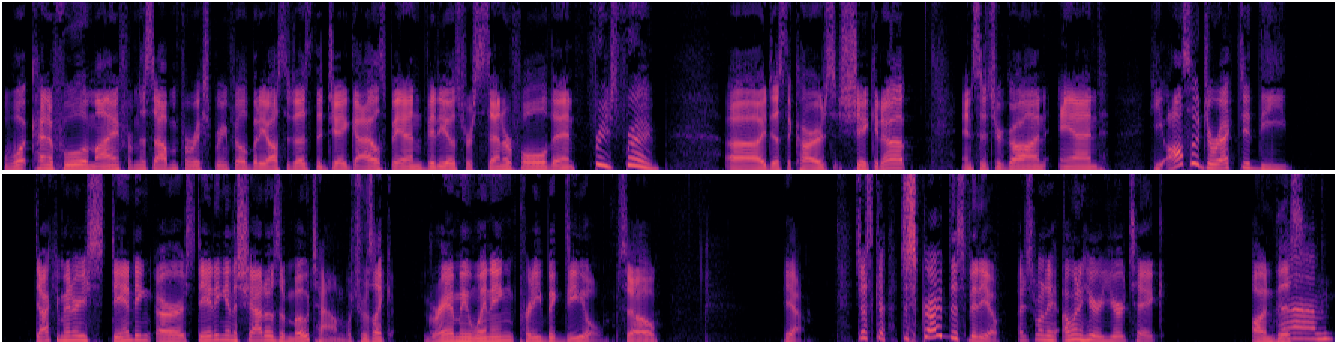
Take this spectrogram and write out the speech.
What Kind of Fool Am I from this album for Rick Springfield, but he also does the J. Geils Band videos for Centerfold and Freeze Frame. Uh, he does the Cars Shake It Up and Since You're Gone. And he also directed the documentary Standing or Standing in the Shadows of Motown, which was like Grammy winning, pretty big deal. So yeah. Jessica, describe this video. I just want to I want to hear your take on this. Um,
